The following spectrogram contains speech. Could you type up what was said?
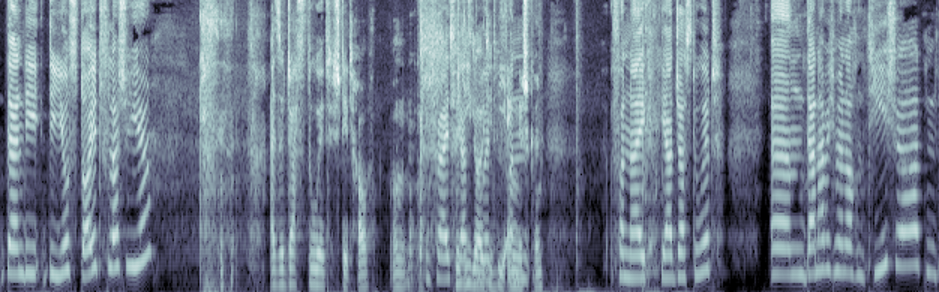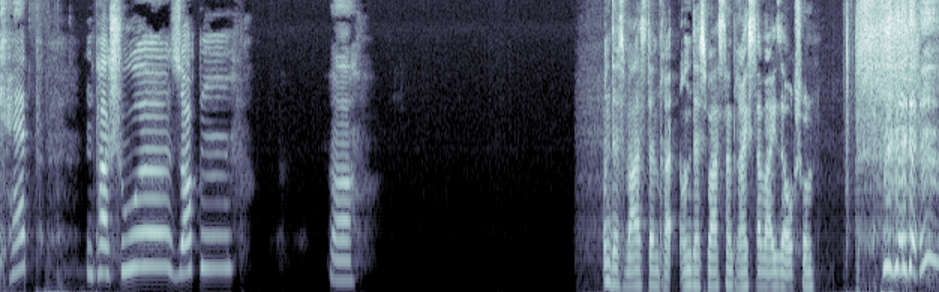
dann die, die Just Deut Flasche hier. Also Just Do It steht drauf. Um, Ich weiß, für Just die Leute, It die von- Englisch können. Von Nike. Ja, Just Do It. Ähm, dann habe ich mir noch ein T-Shirt, ein Cap, ein paar Schuhe, Socken. Ja. Und das war's dann und das war's dann dreisterweise auch schon.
